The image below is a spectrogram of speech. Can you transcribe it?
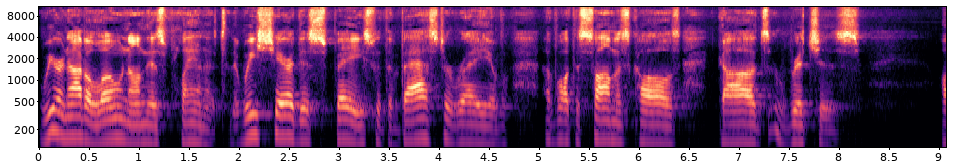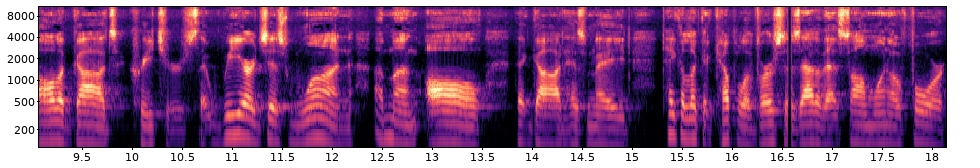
we are not alone on this planet, that we share this space with a vast array of, of what the psalmist calls God's riches, all of God's creatures, that we are just one among all that God has made. Take a look at a couple of verses out of that Psalm 104.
